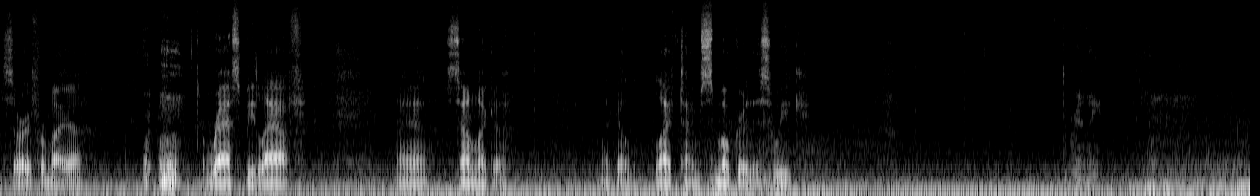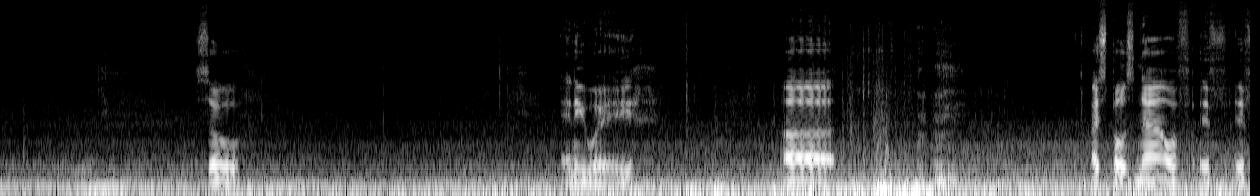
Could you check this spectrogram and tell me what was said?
Sorry for my uh, raspy laugh. I uh, sound like a like a lifetime smoker this week. Really. So anyway, uh, I suppose now if if if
